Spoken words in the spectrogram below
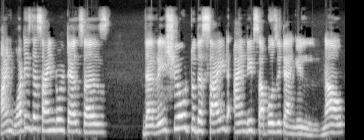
And what is the sine rule tells us the ratio to the side and its opposite angle. Now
